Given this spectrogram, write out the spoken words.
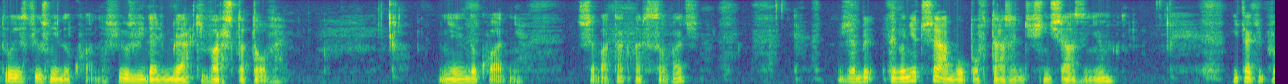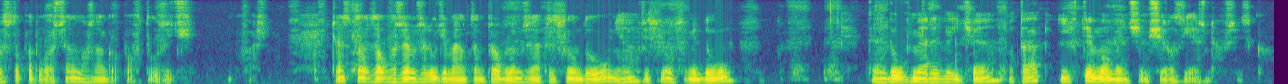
Tu jest już niedokładność. Już widać braki warsztatowe. Nie jest dokładnie. Trzeba tak narysować, żeby tego nie trzeba było powtarzać 10 razy, nie? I taki prostopadłościan można go powtórzyć. Właśnie. Często zauważyłem, że ludzie mają ten problem, że jak rysują dół, nie? Rysują sobie dół, ten dół w miarę wyjdzie, o tak, i w tym momencie im się rozjeżdża wszystko.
